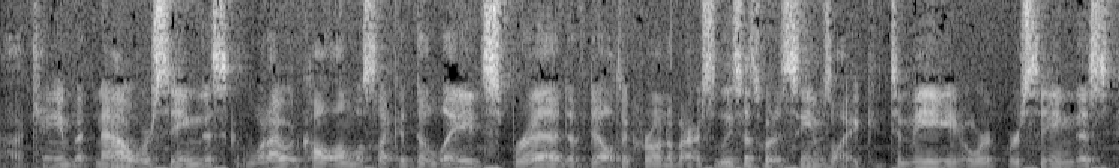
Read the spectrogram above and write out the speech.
uh, came. But now we're seeing this, what I would call almost like a delayed spread of Delta coronavirus. At least that's what it seems like to me. You know, we're, we're seeing this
